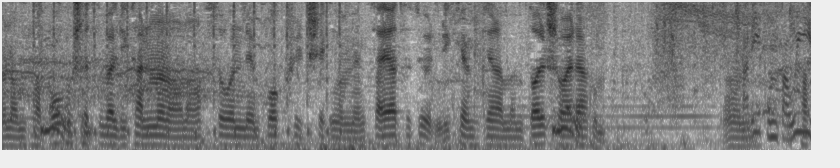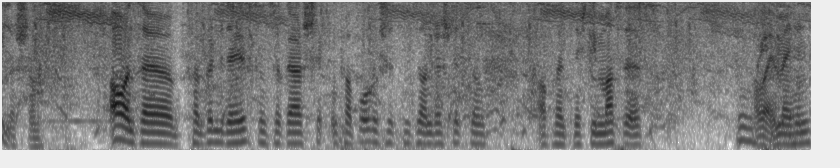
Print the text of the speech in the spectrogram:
wir noch ein paar Bogenschützen, weil die kann man auch noch so in den Burgkrieg schicken, um den Seier zu töten. Die kämpfen ja dann mit dem Dolch weiter. Und passt das schon. Oh, unser äh, Verbündeter hilft uns sogar, schickt ein paar Bogenschützen zur Unterstützung, auch wenn es nicht die Masse ist. Aber immerhin.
